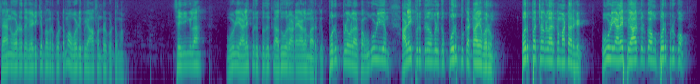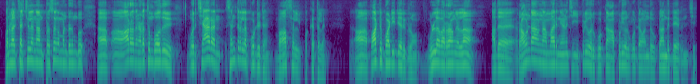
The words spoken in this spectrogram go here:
ஃபேன் ஓடுறத வேடிக்கை பார்க்குற கூட்டமா ஓடி போய் ஆஃப் பண்ணுற கூட்டமா? செய்வீங்களா? ஊழிய அழைப்பு இருப்பதுக்கு அது ஒரு அடையாளமாக இருக்குது பொறுப்புள்ளவர்களாக இருப்பாங்க. ஊழியம் அழைப்பு இருக்கிறவங்களுக்கு பொறுப்பு கட்டாயம் வரும். பொறுப்பற்றவர்களாக இருக்க மாட்டார்கள். ஊழிய அழைப்பு யாருக்கு இருக்கோ அவங்க பொறுப்பு இருக்கும். ஒரு நாள் சர்ச்சில் நான் பிரசங்கம் பண்ணுறதும் போ- ஆ, ஆ, ஆராதனை நடத்தும்போது ஒரு சேரை சென்டரில் போட்டுட்டேன் வாசல் பக்கத்தில். பாட்டு பாடிட்டே இருக்கிறோம். உள்ளே வர்றவங்கெல்லாம் அதை ரவுண்டான மாதிரி நினச்சி இப்படி ஒரு கூட்டம் அப்படி ஒரு கூட்டம் வந்து உட்காந்துட்டே இருந்துச்சு.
